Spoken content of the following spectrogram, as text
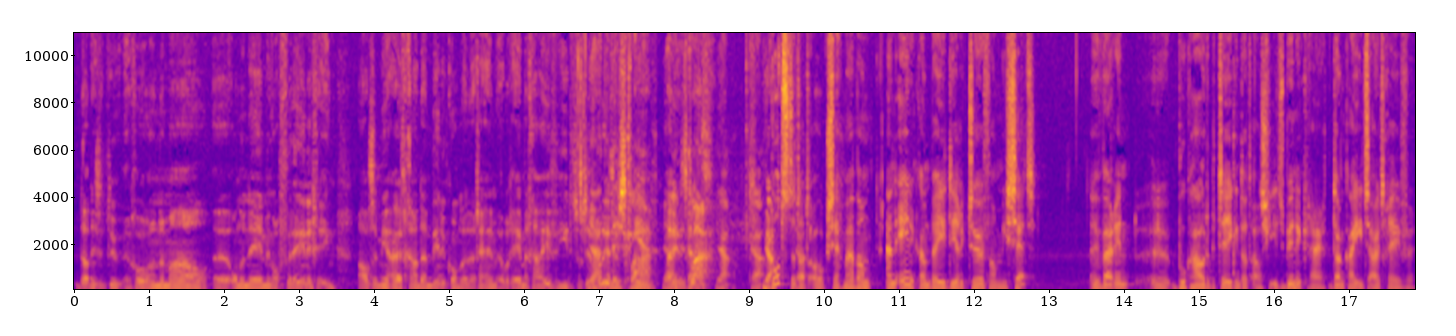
dan is het natuurlijk gewoon een normaal eh, onderneming of vereniging. Als er meer uitgaat dan binnenkomt, dan ga je, op een gegeven moment ga je failliet. Zo Ja, dan is het. klaar. Ja. Ja, Dan is het inderdaad. Ja, ja. Ja. Botste dat ook, zeg maar? Want aan de ene kant ben je directeur van Misset. eh, waarin eh, boekhouden betekent dat als je iets binnenkrijgt, dan kan je iets uitgeven.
